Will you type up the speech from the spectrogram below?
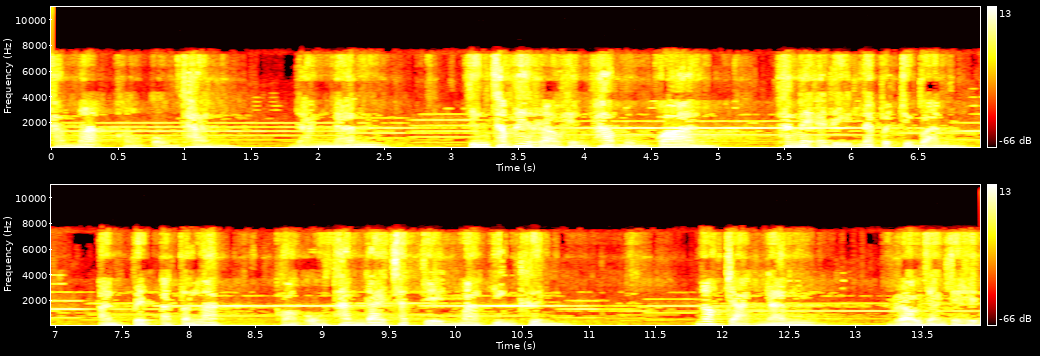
ธรรมะขององค์ท่าน ดังนั้น จึงทำให้เราเห็นภาพมุมกว้าง ทั้งในอดีตและปัจจุบัน อันเป็นอัตลักษณ์ขององค์ท่านได้ชัดเจนมากยิ่งขึ้น นอกจากนั้น เรายังจะเห็น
